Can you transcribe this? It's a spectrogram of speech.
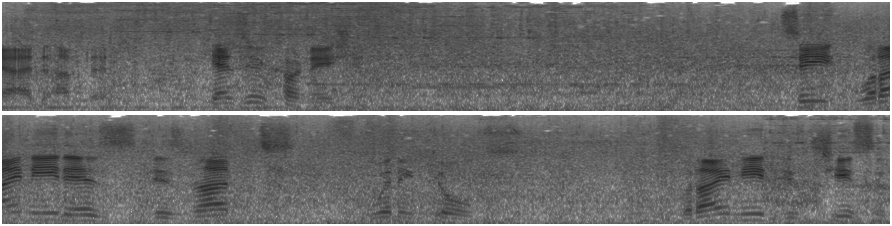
Yeah, I'm dead. Can't do incarnation. See, what I need is is not winning duels. What I need is Jesus.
